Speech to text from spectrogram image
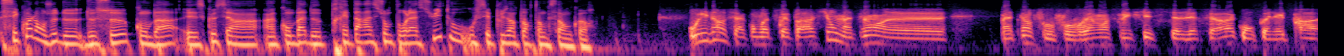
c'est quoi l'enjeu de, ce combat? Est-ce que c'est un, combat de préparation pour la suite ou c'est plus important que ça encore? Oui, non, c'est un combat de préparation. Maintenant, maintenant, faut, faut vraiment se méfier de cet adversaire-là qu'on connaît pas.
